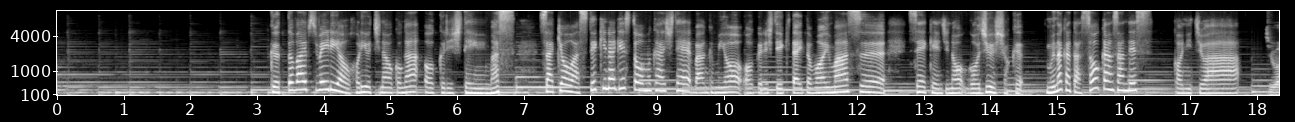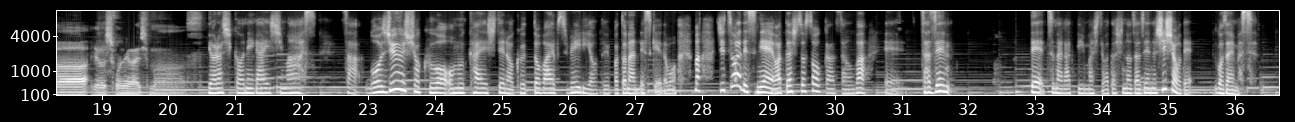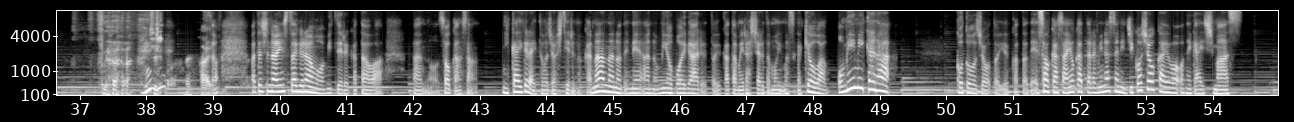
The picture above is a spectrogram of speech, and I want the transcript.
グッドバイブス Radio 堀内直子がお送りしています。さあ今日は素敵なゲストをお迎えして番組をお送りしていきたいと思います。聖賢寺のご住職宗像宗寛さんです。こんにちは。こんにちは。よろしくお願いします。よろしくお願いします。さあご住職をお迎えしてのグッドバイブス Radio ということなんですけれどもまあ実はですね私と宗寛さんは、えー、座禅でつながっていまして私の座禅の師匠でございます。はい、私のインスタグラムを見てる方はあの宗寛さん2回ぐらい登場しているのかな？なのでねあの見覚えがあるという方もいらっしゃると思いますが今日はお耳からご登場ということで宗寛さんよかったら皆さんに自己紹介をお願いします。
